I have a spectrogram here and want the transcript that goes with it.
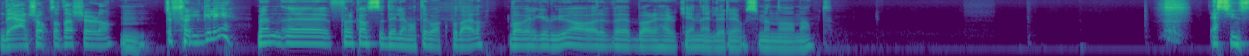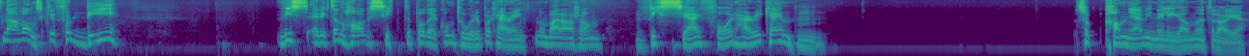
Det er han så opptatt av sjøl òg. Selvfølgelig. Men eh, for å kaste dilemmaet tilbake på deg, da. Hva velger du av Barry Harry Kane eller Osimhen og Mount? Jeg syns den er vanskelig fordi hvis Erik Den Haag sitter på det kontoret på Carrington og bare har sånn Hvis jeg får Harry Kane, Mm. så kan jeg vinne ligaen med dette laget.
